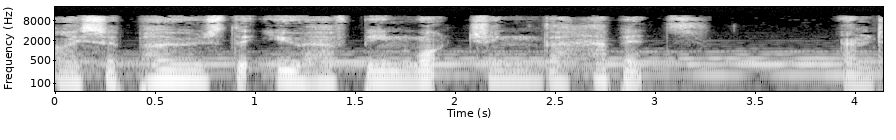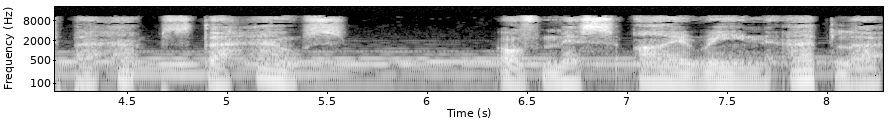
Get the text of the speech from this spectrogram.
I suppose that you have been watching the habits and perhaps the house of Miss Irene Adler.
